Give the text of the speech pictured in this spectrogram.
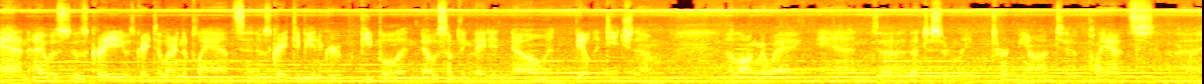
And it was, it was great. It was great to learn the plants, and it was great to be in a group of people and know something they didn't know and be able to teach them along the way. And uh, that just certainly turned me on to plants. Uh,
